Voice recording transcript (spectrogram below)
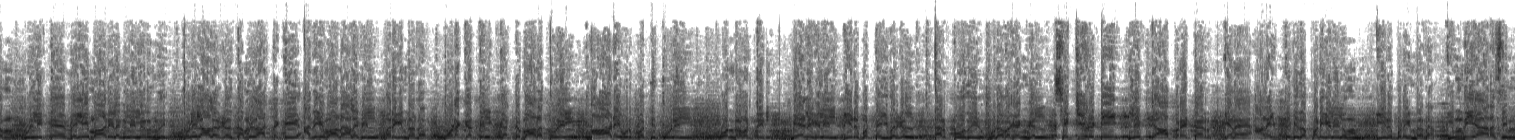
பிரதேசம் உள்ளிட்ட வெளி மாநிலங்களிலிருந்து தொழிலாளர்கள் தமிழ்நாட்டுக்கு அதிகமான அளவில் வருகின்றனர். தொடக்கத்தில் கட்டுமான தொழில் ஆடை உற்பத்தி தொழில் போன்றவற்றில் வேலைகளில் ஈடுபட்ட இவர்கள் தற்போது உணவகங்கள் செக்யூரிட்டி லிப்ட் ஆபரேட்டர் என அனைத்து வித பணிகளிலும் ஈடுபடுகின்றனர். இந்திய அரசின்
